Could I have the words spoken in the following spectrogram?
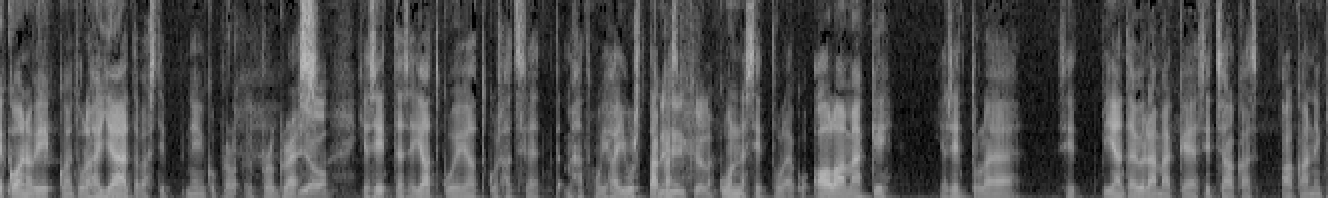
ekoina viikkoina tulee ihan jäätävästi niin kuin pro, progress. Joo. Ja sitten se jatkuu ja jatkuu, sä oot silleen, että mä tuun ihan just takas, Niin, kyllä. kunnes sitten tulee joku alamäki ja sitten tulee sit pientä ylämäkeä, sitten se alkaa, alkaa niinku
